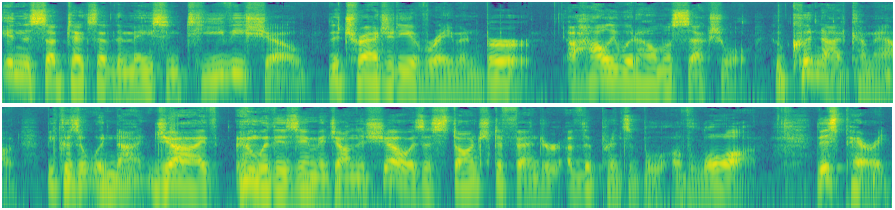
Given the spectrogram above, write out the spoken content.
in the subtext of the Mason TV show, the tragedy of Raymond Burr, a Hollywood homosexual who could not come out because it would not jive with his image on the show as a staunch defender of the principle of law. This Perry,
